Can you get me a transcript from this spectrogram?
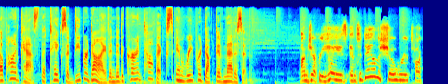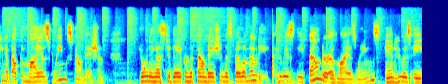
a podcast that takes a deeper dive into the current topics in reproductive medicine. I'm Jeffrey Hayes, and today on the show, we're talking about the Maya's Wings Foundation. Joining us today from the foundation is Bella Mody, who is the founder of Maya's Wings and who is a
